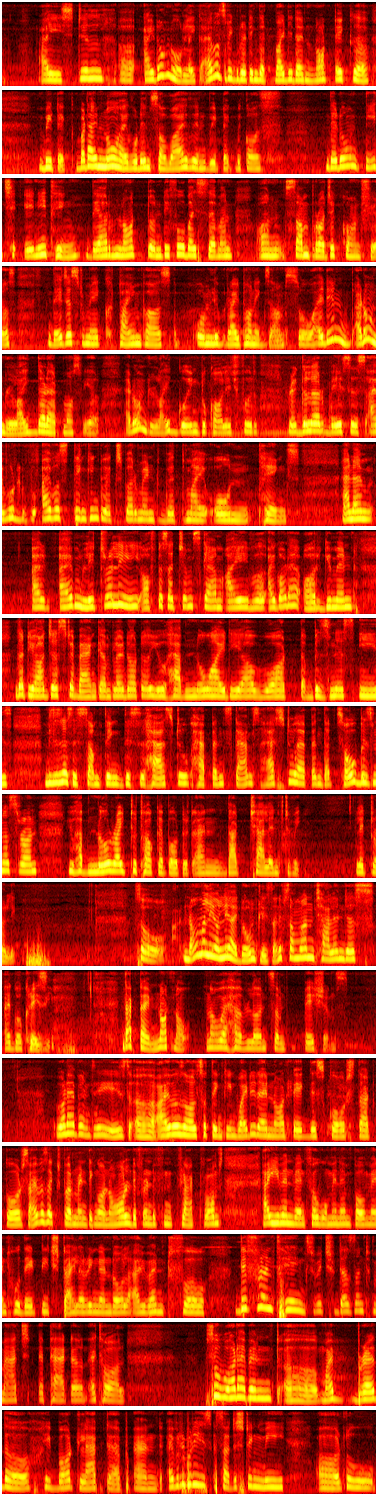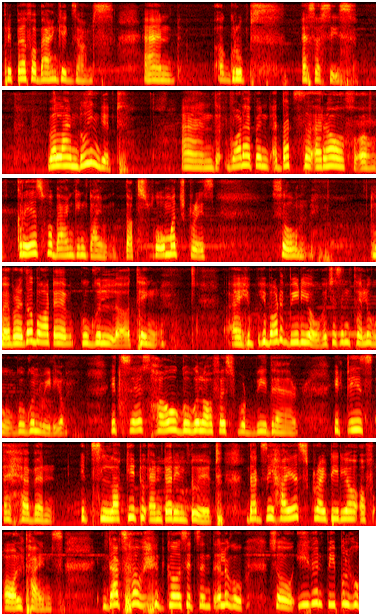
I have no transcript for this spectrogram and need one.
I still, uh, I don't know. Like I was regretting that why did I not take uh, BTech? But I know I wouldn't survive in BTech because they don't teach anything. They are not 24 by 7 on some project conscious. They just make time pass only write on exams. So I didn't I don't like that atmosphere. I don't like going to college for regular basis. I would I was thinking to experiment with my own things. And I'm I I'm literally after such a scam I I got an argument that you are just a bank employee daughter. You have no idea what business is. Business is something this has to happen scams has to happen. That's how business run. You have no right to talk about it and that challenged me literally. So normally only i don't listen. If someone challenges i go crazy. That time not now. Now i have learned some patience what happened is uh, i was also thinking why did i not take this course that course? I was experimenting on all different different platforms. I even went for women empowerment who they teach tailoring and all. I went for different things which doesn't match a pattern at all. So what happened uh, my brother he bought laptop and everybody is suggesting me uh, to prepare for bank exams and uh, groups sscs well i'm doing it. And what happened that's the era of uh, craze for banking time. That's so much craze. So my brother bought a google uh, thing. Uh, he, he bought a video which is in telugu google video. It says how google office would be there. It is a heaven. It's lucky to enter into it. That's the highest criteria of all times that's how it goes. It's in telugu. So even people who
